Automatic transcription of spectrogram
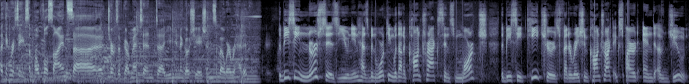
I think we're seeing some hopeful signs uh, in terms of government and uh, union negotiations about where we're headed. The BC Nurses Union has been working without a contract since March. The BC Teachers Federation contract expired end of June.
